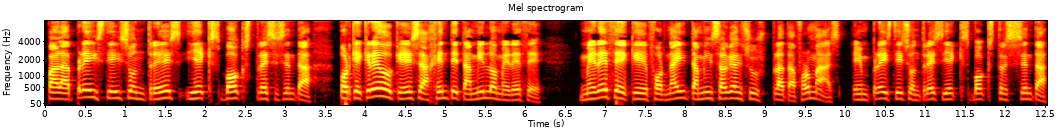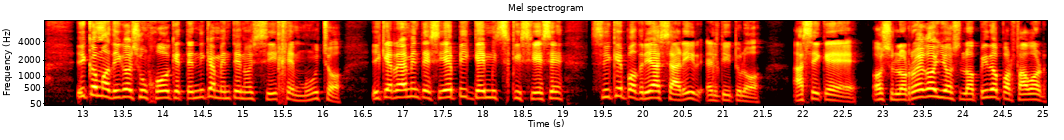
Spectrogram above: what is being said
para PlayStation 3 y Xbox 360. Porque creo que esa gente también lo merece. Merece que Fortnite también salga en sus plataformas, en PlayStation 3 y Xbox 360. Y como digo, es un juego que técnicamente no exige mucho. Y que realmente si Epic Games quisiese, sí que podría salir el título. Así que os lo ruego y os lo pido por favor.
